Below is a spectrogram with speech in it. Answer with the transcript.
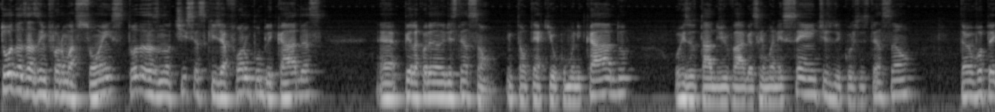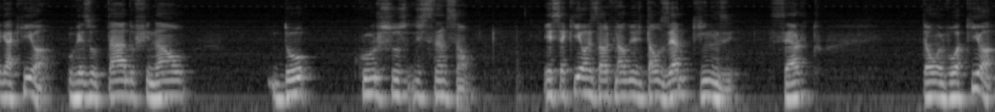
todas as informações, todas as notícias que já foram publicadas é, pela coordenadora de extensão. Então tem aqui o comunicado, o resultado de vagas remanescentes de curso de extensão. Então eu vou pegar aqui ó, o resultado final do cursos de extensão. Esse aqui é o resultado final do edital 015, certo? Então eu vou aqui, ó,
